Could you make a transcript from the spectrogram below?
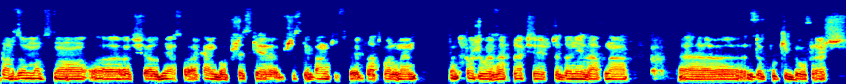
bardzo mocno e, się odniosło echem, bo wszystkie, wszystkie banki swoje platformy tworzyły we Flexie jeszcze do niedawna, dopóki był Flash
